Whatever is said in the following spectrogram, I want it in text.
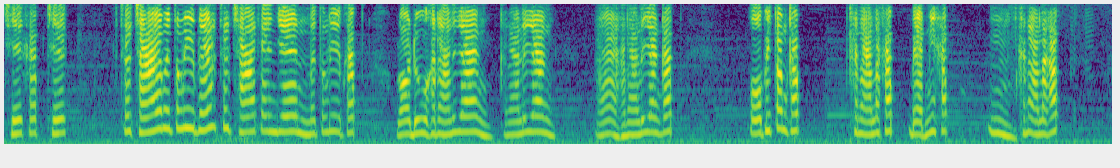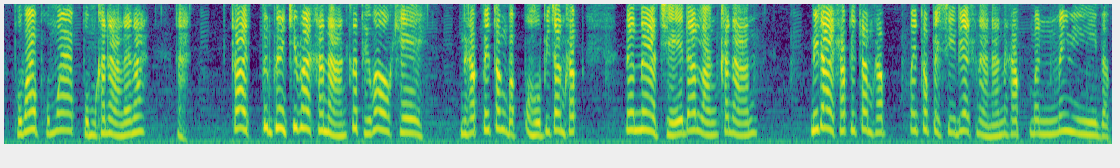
เช็คครับเช็คช้าๆไม่ต้องรีบนะช้าๆใจเย็นๆไม่ต้องรีบครับ รอดูขนาดหรือยัง ขนาดหรือยังอ่าขนาดหรือยังครับ โอ้พี่ต้อมครับ ขนาดแล้วครับ แบบนี้ครับ อืมขนาดแล้วครับ ผมว่าผมว่าผมขนาดแล้วนะอะถ้าเพื่อนๆคิดว่าขนาดก็ถือว่าโอเคนะครับ ไม่ต้องแบบโอ้โหพี่ต้อมครับด้านหน้าเฉด้านหลังขนานไม่ได้ครับพี่ตั้มครับ ไม่ต้องไปซีเรียสขนาดนั้นนะครับ มันไม่มีแบบ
